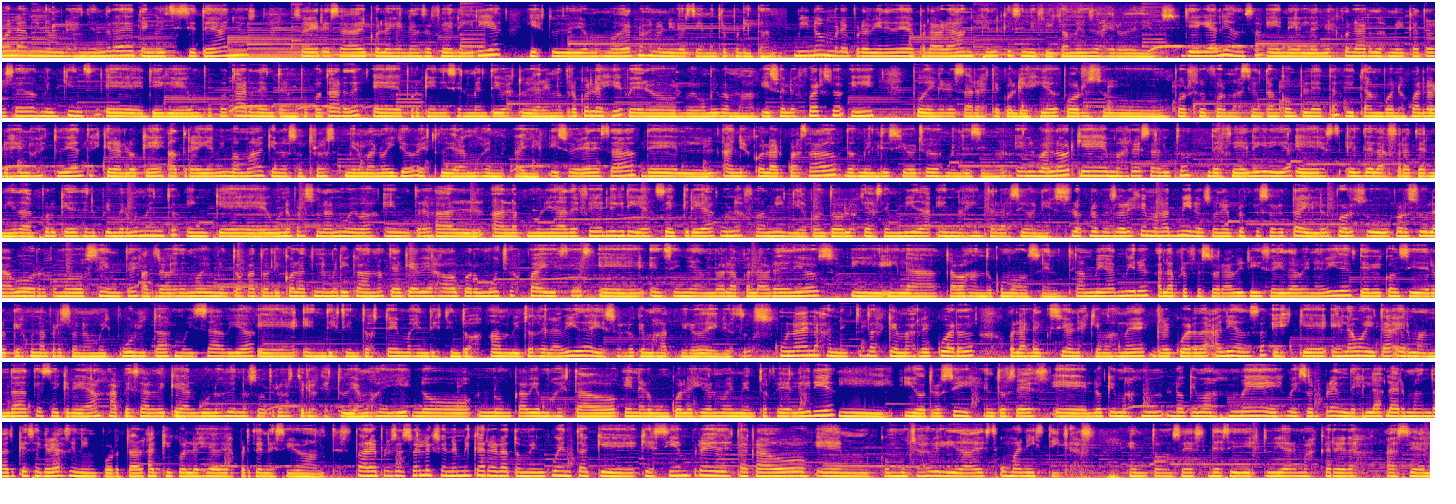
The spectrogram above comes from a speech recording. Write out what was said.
Hola, mi nombre es Andy tengo 17 años, soy egresada del Colegio Alianza Fe y Alegría y estudio idiomas modernos en la Universidad Metropolitana. Mi nombre proviene de la palabra ángel que significa mensajero de Dios. Llegué a Alianza en el año escolar 2014-2015. Eh, llegué un poco tarde, entré un poco tarde eh, porque inicialmente iba a estudiar en otro colegio, pero luego mi mamá hizo el esfuerzo y pude ingresar a este colegio por su, por su formación tan completa y tan buenos valores en los estudiantes que era lo que atraía a mi mamá que nosotros, mi hermano y yo, estudiáramos en, allí. Y soy egresada de el año escolar pasado, 2018-2019. El valor que más resalto de fe y alegría es el de la fraternidad, porque desde el primer momento en que una persona nueva entra al, a la comunidad de fe y alegría, se crea una familia con todos los que hacen vida en las instalaciones. Los profesores que más admiro son el profesor Taylor por su, por su labor como docente a través del movimiento católico latinoamericano, ya que ha viajado por muchos países eh, enseñando la palabra de Dios y, la trabajando como docente. También admiro a la profesora Viriseida Benavides, ya que considero que es una persona muy culta, muy sabia eh, en distintos temas, en distintos ámbitos de la vida y eso es lo que más admiro de ellos dos. Una de las anécdotas que más recuerdo o las lecciones que más me recuerda Alianza es que es la bonita hermandad que se crea a pesar de que algunos de nosotros de los que estudiamos allí no nunca habíamos estado en algún colegio del movimiento Fe y Alegría y, y otros sí. Entonces, eh, lo que más, lo que más me, me sorprende es la, la, hermandad que se crea sin importar a qué colegio habías pertenecido antes. Para el proceso de elección en mi carrera tomé en cuenta que, que siempre he destacado con muchas habilidades humanísticas. Entonces decidí estudiar más carreras hacia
